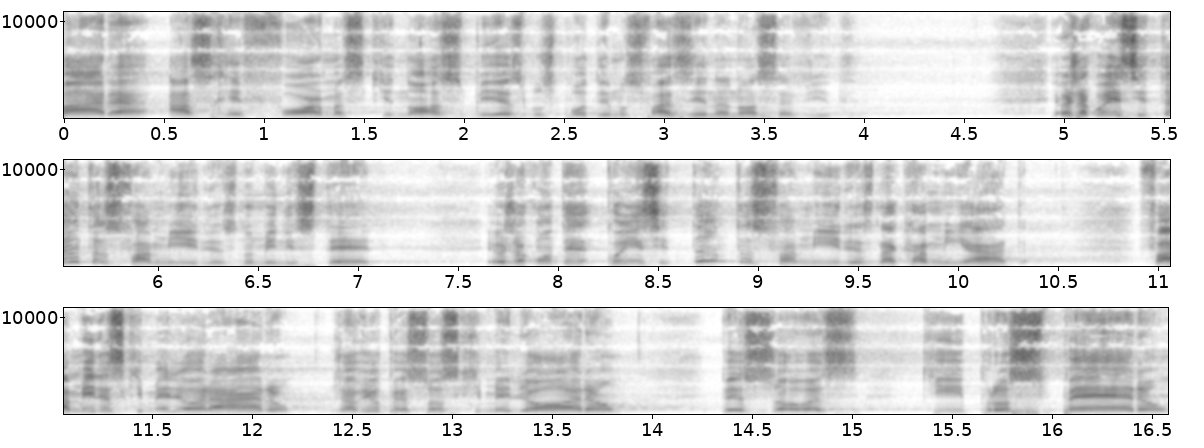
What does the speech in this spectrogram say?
para as reformas que nós mesmos podemos fazer na nossa vida. Eu já conheci tantas famílias no ministério. Eu já conheci tantas famílias na caminhada. Famílias que melhoraram. Já viu pessoas que melhoram, pessoas que prosperam,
